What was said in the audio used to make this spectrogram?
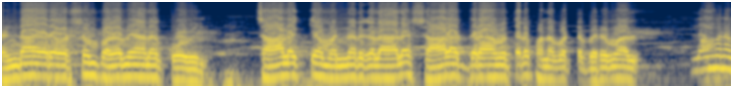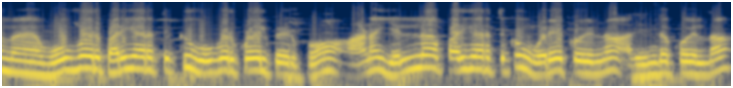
ரெண்டாயிரம் வருஷம் பழமையான கோவில். சாளக்கிய மன்னர்களால சால கிராமத்துல பண்ணப்பட்ட பெருமாள். இல்லாம நம்ம ஒவ்வொரு பரிகாரத்துக்கு ஒவ்வொரு கோயில் போயிருப்போம். ஆனா எல்லா பரிகாரத்துக்கும் ஒரே கோயில் தான் அது இந்த கோயில் தான்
